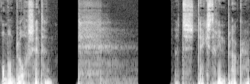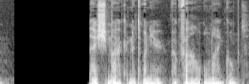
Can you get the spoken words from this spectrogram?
op een blog zetten. Dat is tekst erin plakken. Lijstje maken met wanneer welk verhaal online komt.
